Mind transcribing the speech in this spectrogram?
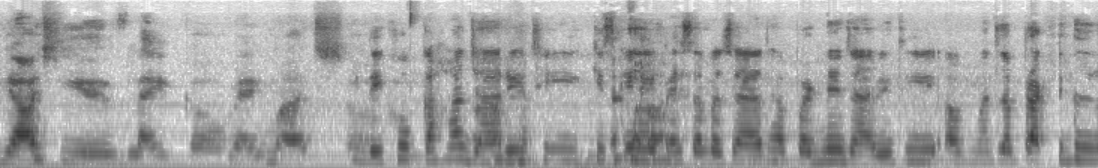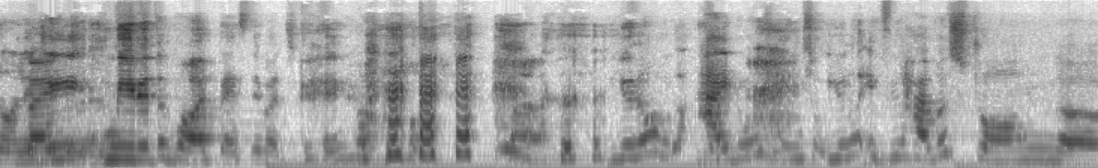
yeah. She is like uh, very much. कि Uh, देखो कहाँ जा रही थी किसके लिए पैसा बचाया था पढ़ने जा रही थी अब मतलब प्रैक्टिकल नॉलेज भाई मेरे तो बहुत पैसे बच गए you know i don't think so you know if you have a strong uh,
